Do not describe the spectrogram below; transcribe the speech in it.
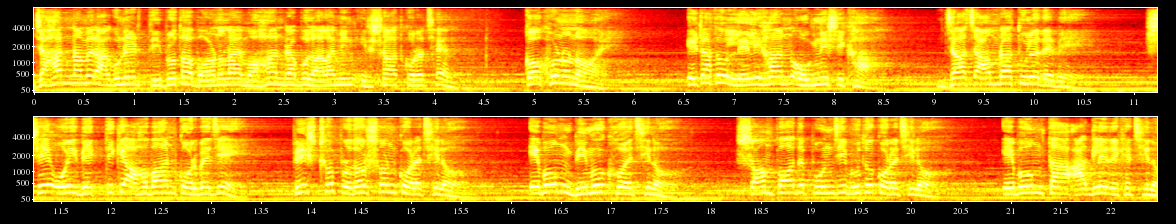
জাহান্নামের আগুনের তীব্রতা বর্ণনায় মহান রাবুল আলামিন ইরশাদ করেছেন, কখনো নয়। এটা তো লেলিহান অগ্নিশিখা, যা চামড়া তুলে দেবে। সে ওই ব্যক্তিকে আহ্বান করবে যে পৃষ্ঠ প্রদর্শন করেছিল এবং বিমুখ হয়েছিল। সম্পদ পুঞ্জীভূত করেছিল এবং তা আগলে রেখেছিল।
